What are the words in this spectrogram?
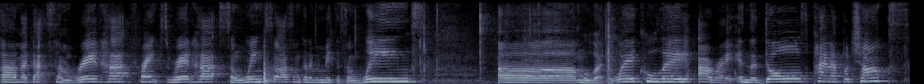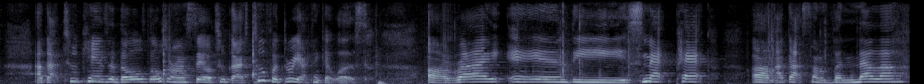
Um, I got some Red Hot, Frank's Red Hot, some wing sauce. I'm going to be making some wings. Uh, move out the way, Kool-Aid. All right, and the Dole's Pineapple Chunks. I got two cans of those. Those are on sale too, guys. Two for three, I think it was. All right, and the snack pack um, I got some vanilla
